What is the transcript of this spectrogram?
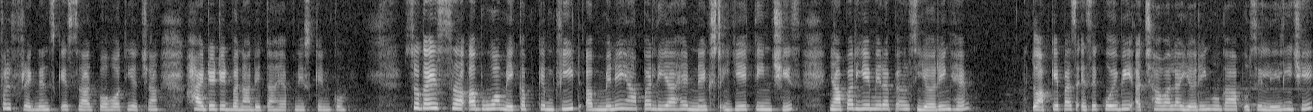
फुल फ्रेगनेंस के साथ बहुत ही अच्छा हाइड्रेटेड बना देता है अपने स्किन को। सो so गाइस अब हुआ मेकअप कंप्लीट अब मैंने यहाँ पर लिया है नेक्स्ट ये तीन चीज़। यहाँ पर ये मेरा पास ईयर है। तो आपके पास ऐसे कोई भी अच्छा वाला ईयर होगा, आप उसे ले लीजिए।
